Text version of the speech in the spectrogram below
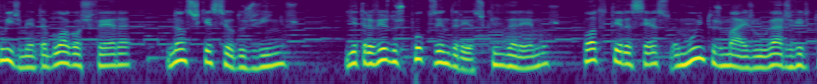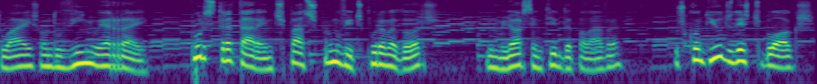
Felizmente, a blogosfera não se esqueceu dos vinhos e, através dos poucos endereços que lhe daremos, pode ter acesso a muitos mais lugares virtuais onde o vinho é rei. Por se tratarem de espaços promovidos por amadores, no melhor sentido da palavra, os conteúdos destes blogs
